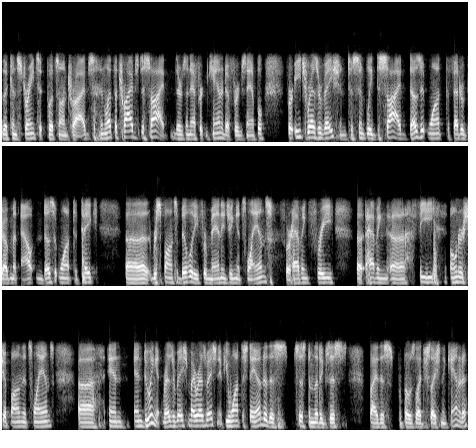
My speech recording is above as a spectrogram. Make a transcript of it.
the constraints it puts on tribes and let the tribes decide. There's an effort in Canada, for example, for each reservation to simply decide does it want the federal government out and does it want to take uh, responsibility for managing its lands, for having free, uh, having uh, fee ownership on its lands, uh, and and doing it reservation by reservation. If you want to stay under this system that exists by this proposed legislation in Canada,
